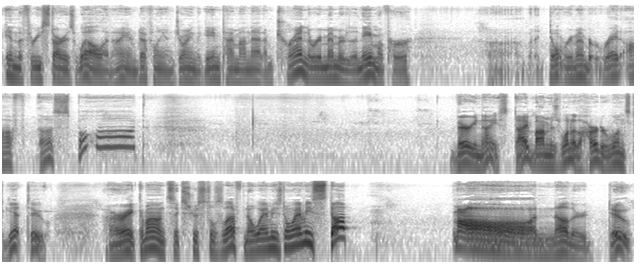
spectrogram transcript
in the three star as well, and I am definitely enjoying the game time on that. I'm trying to remember the name of her, uh, but I don't remember right off the spot. Very nice. Divebomb is one of the harder ones to get, too. All right, come on. Six crystals left. No whammies, no whammies. Stop. Oh, another dupe.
